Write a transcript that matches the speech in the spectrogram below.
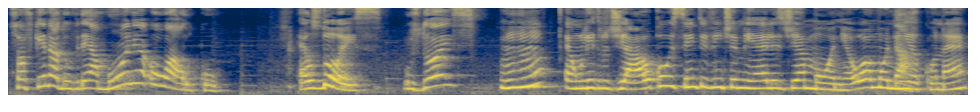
Só fiquei na dúvida, é amônia ou álcool? É os dois. Os dois? Uhum. É um litro de álcool e 120 ml de amônia, ou amoníaco, né?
